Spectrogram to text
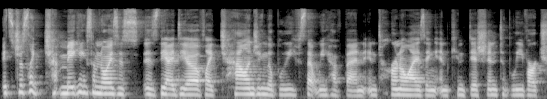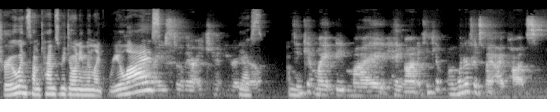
it's just like ch- making some noise is, is the idea of like challenging the beliefs that we have been internalizing and conditioned to believe are true. And sometimes we don't even like realize. Are you still there? I can't hear yes. you. I think it might be my, hang on. I think, it, I wonder if it's my iPods.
